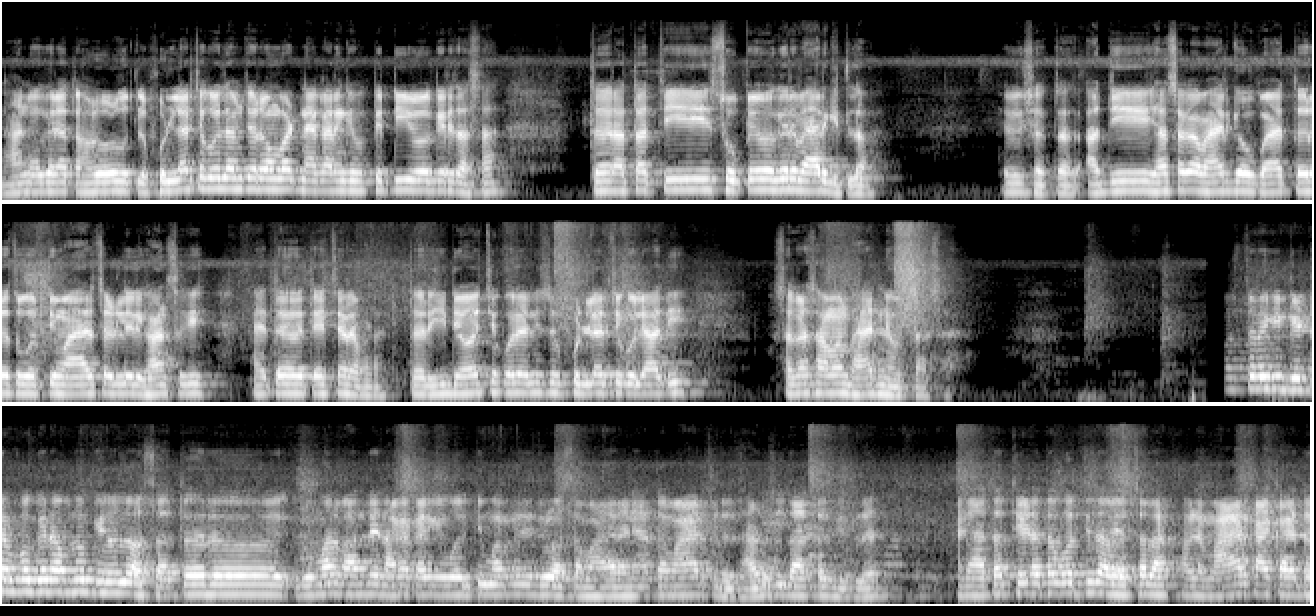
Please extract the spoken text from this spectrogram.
घाण वगैरे आता हळूहळू उतलं फुडल्यारच्या खोलीला आमच्या रंगवाट नाही कारण की फक्त टी व्ही वगैरेच असा. तर आता ती सोपे वगैरे बाहेर घेतलं. येऊ शकतात. आधी ह्या सगळ्या बाहेर घेऊ काय तरच वरती माहेर चढलेली घाण सगळी. नाही तर त्याच्या पडत तर ही देवाची खोली आणि पुढल्याची खोली आधी सगळं सामान बाहेर नेवचं असा. मस्तपैकी गेटअप वगैरे आपण केलेलो असा. तर रुमाल बांधले नाका कारण की वरती मारण्याचे धूळ असा माहेर आणि आता माहेर चढलं झाडू सुद्धा आताच घेतलं. आणि आता थेट आता वरती जाऊया. चला आपल्या माहेर काय काय आता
